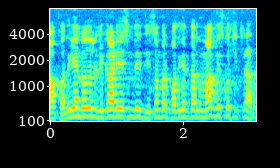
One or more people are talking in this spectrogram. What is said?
ఆ పదిహేను రోజులు రికార్డ్ చేసింది డిసెంబర్ పదిహేను తారీఖు మాకు తీసుకొచ్చి ఇచ్చినారు.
